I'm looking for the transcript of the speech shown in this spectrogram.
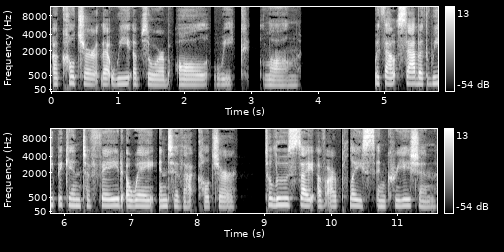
a culture that we absorb all week long. Without Sabbath, we begin to fade away into that culture, to lose sight of our place in creation,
